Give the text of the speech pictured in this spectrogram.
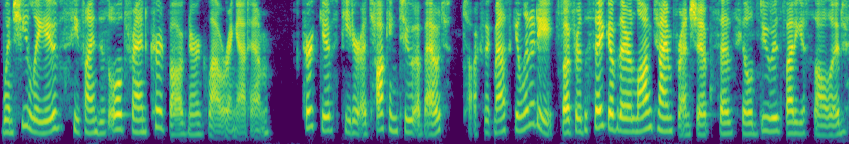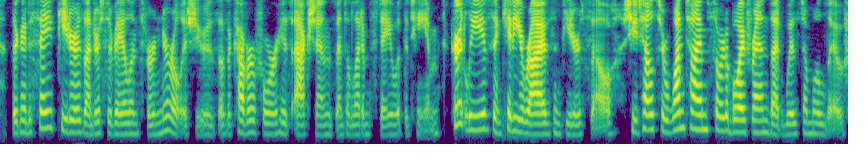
When she leaves, he finds his old friend Kurt Wagner glowering at him. Kurt gives Peter a talking to about toxic masculinity, but for the sake of their longtime friendship, says he'll do his buddy a solid. They're going to say Peter is under surveillance for neural issues as a cover for his actions and to let him stay with the team. Kurt leaves and Kitty arrives in Peter's cell. She tells her one time sort of boyfriend that wisdom will live.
